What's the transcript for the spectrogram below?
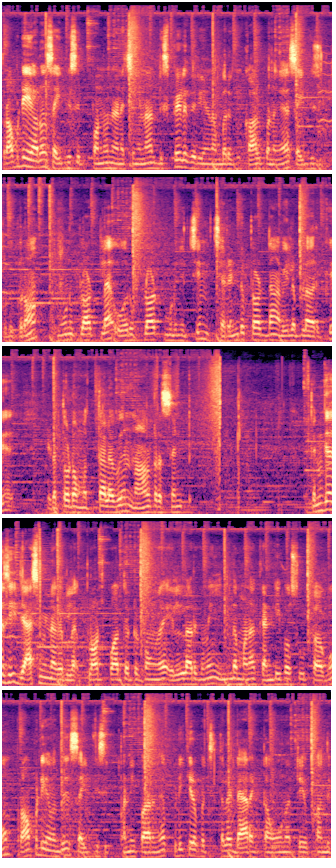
ப்ராப்பர்ட்டி யாரும் சைட் விசிட் பண்ணணும்னு நினச்சிங்கன்னா டிஸ்பிளேல தெரிய நம்பருக்கு கால் பண்ணுங்கள் சைட் விசிட் கொடுக்குறோம். மூணு பிளாட்டில் ஒரு பிளாட் முடிஞ்சிச்சு மிச்சம் ரெண்டு பிளாட் தான் அவைலபிளாக இருக்குது இடத்தோட மொத்த அளவு நாலரை சென்ட். தென்காசி ஜாஸ்மின் நகரில் பிளாட் பார்த்துட்டு இருக்கவங்க எல்லாருக்குமே இந்த மனை கண்டிப்பாக சூட் ஆகும். ப்ராப்பர்ட்டியை வந்து சைட் விசிட் பண்ணி பாருங்கள் பிடிக்கிற பட்சத்தில் டேரெக்டாக ஓனர்கிட்டே உட்காந்து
